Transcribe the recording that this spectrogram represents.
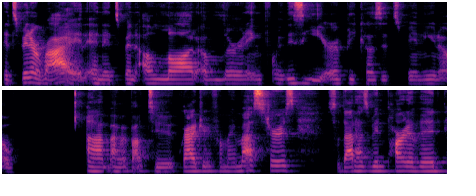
it's been a ride and it's been a lot of learning for this year because it's been you know um, I'm about to graduate from my master's. So that has been part of it.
